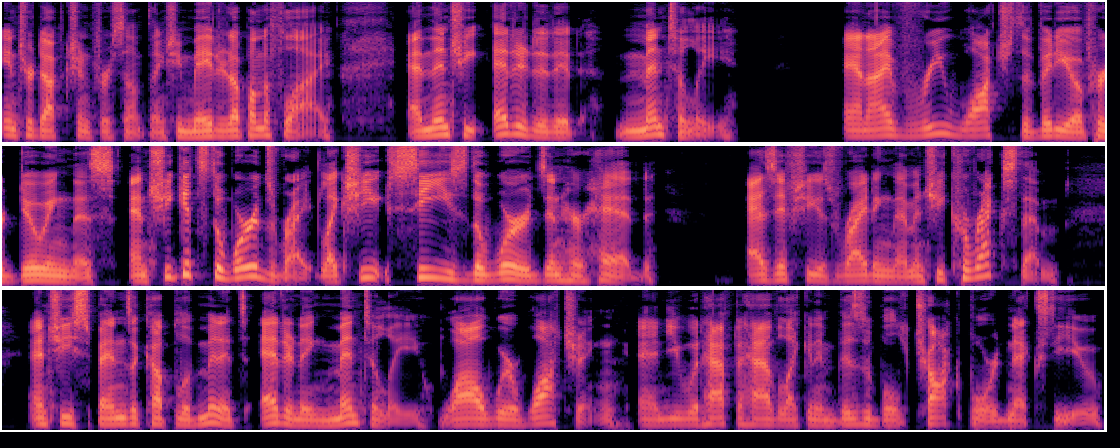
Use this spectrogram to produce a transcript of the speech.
introduction for something. She made it up on the fly and then she edited it mentally. And I've rewatched the video of her doing this and she gets the words right. Like she sees the words in her head as if she is writing them and she corrects them. And she spends a couple of minutes editing mentally while we're watching. And you would have to have like an invisible chalkboard next to you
